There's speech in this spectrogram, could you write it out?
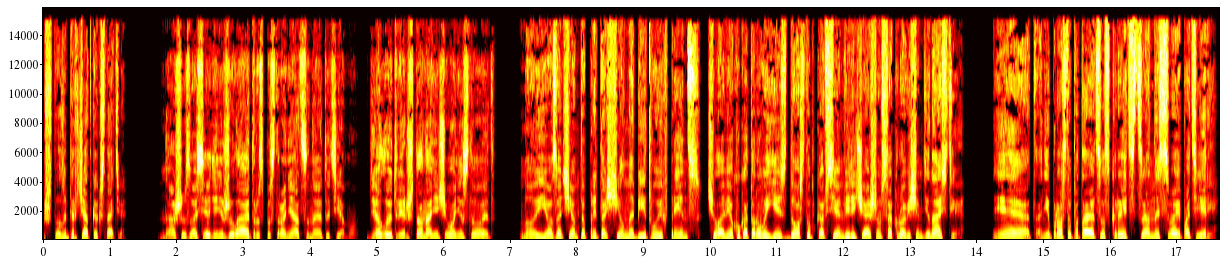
Что за перчатка, кстати? Наши соседи не желают распространяться на эту тему. Делают вид, что она ничего не стоит. Но ее зачем-то притащил на битву их принц, человек, у которого есть доступ ко всем величайшим сокровищам династии. Нет, они просто пытаются скрыть ценность своей потери.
